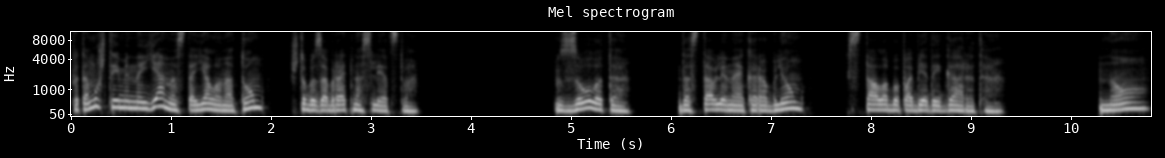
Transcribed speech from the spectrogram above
потому что именно я настояла на том, чтобы забрать наследство. Золото, доставленное кораблем, стало бы победой Гаррета. Но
